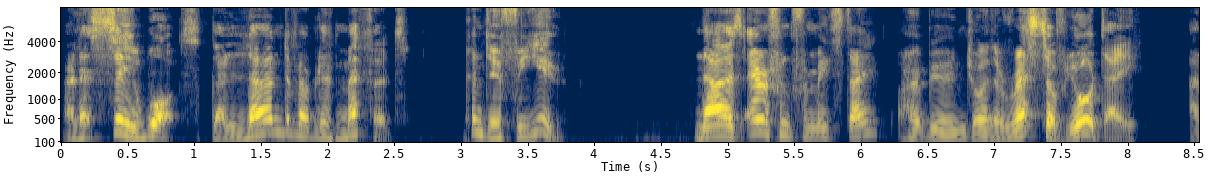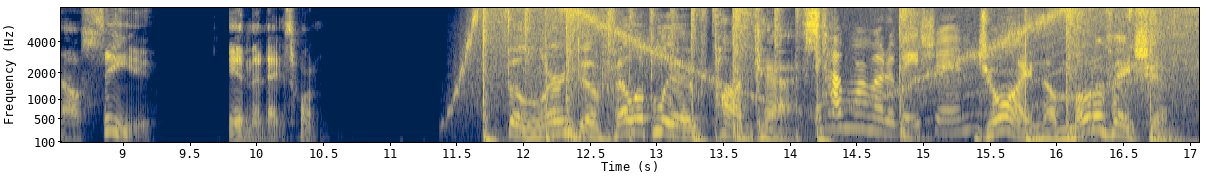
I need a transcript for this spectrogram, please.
and let's see what the Learn Develop Live method can do for you. Now, that's everything from me today. I hope you enjoy the rest of your day, and I'll see you in the next one. The Learn, Develop, Live podcast. You have more motivation. Join the motivation.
